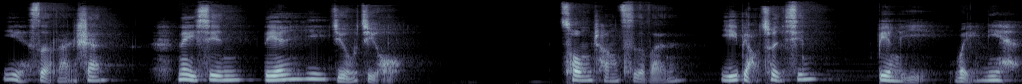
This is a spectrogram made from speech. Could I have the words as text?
夜色阑珊，内心涟漪久久。葱成此文，以表寸心，并以为念。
